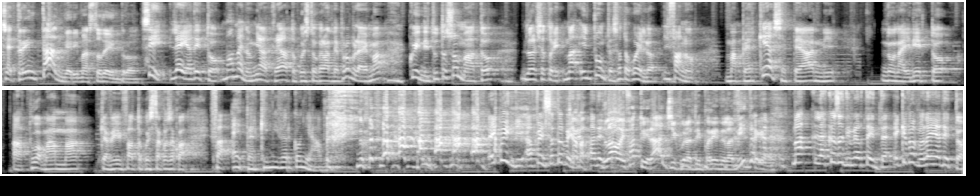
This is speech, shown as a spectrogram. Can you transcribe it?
cioè 30 anni è rimasto dentro. Sì, lei ha detto, ma a me non mi ha creato questo grande problema, quindi tutto sommato l'ho lasciato lì. Ma il punto è stato quello, gli fanno, ma perché a sette anni non hai detto a tua mamma che avevi fatto questa cosa qua? Fa, eh perché mi vergognavo. e quindi ha pensato bene. Cioè, ma detto, non avevi fatto i raggi quella di parere della vita? Che... ma la cosa divertente è che proprio lei ha detto,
